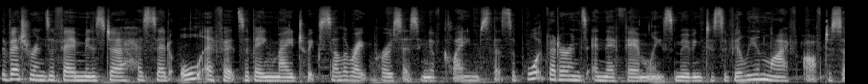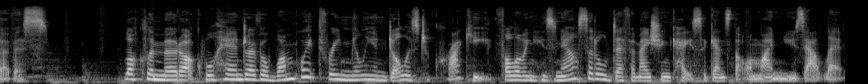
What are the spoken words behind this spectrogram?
The Veterans Affairs Minister has said all efforts are being made to accelerate processing of claims that support veterans and their families moving to civilian life after service. Lachlan Murdoch will hand over $1.3 million to Crikey following his now settled defamation case against the online news outlet.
